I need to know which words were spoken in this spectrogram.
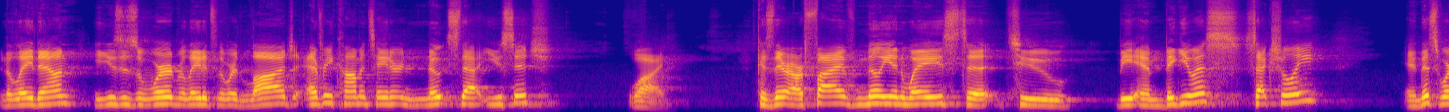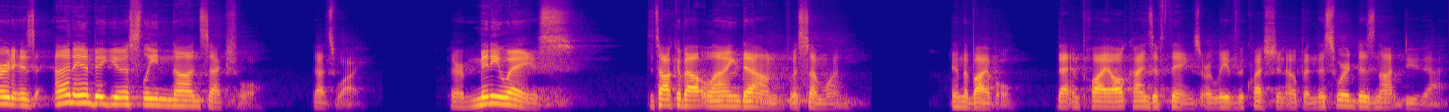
and to lay down, he uses a word related to the word lodge. Every commentator notes that usage. Why? Because there are five million ways to, to be ambiguous sexually, and this word is unambiguously non sexual. That's why. There are many ways to talk about lying down with someone in the Bible that imply all kinds of things or leave the question open. This word does not do that.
